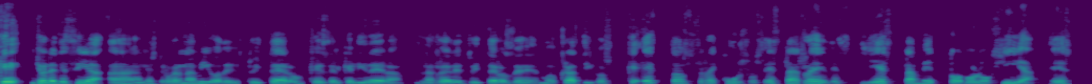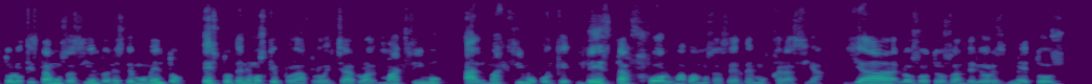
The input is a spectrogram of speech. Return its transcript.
que yo le decía a nuestro gran amigo de Twittero, que es el que lidera la red de tuiteros democráticos, que estos recursos, estas redes y esta metodología, esto lo que estamos haciendo en este momento, esto tenemos que aprovecharlo al máximo, al máximo porque de esta forma vamos a hacer democracia. Ya los otros anteriores métodos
